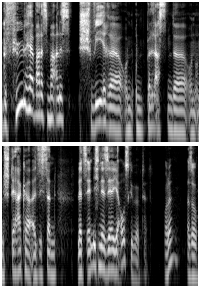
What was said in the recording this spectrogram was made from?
Gefühl her war das immer alles schwerer und, und belastender und, und stärker, als es dann letztendlich in der Serie ausgewirkt hat, oder? Also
